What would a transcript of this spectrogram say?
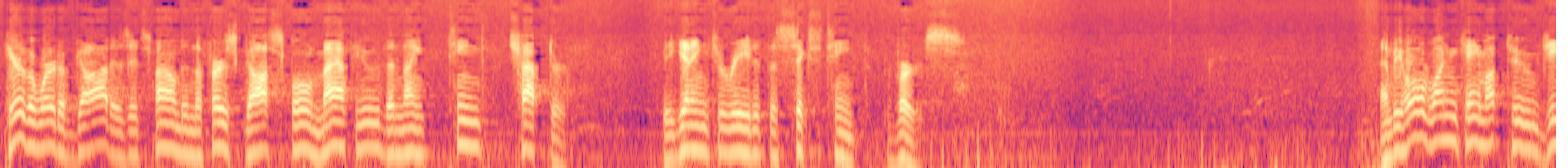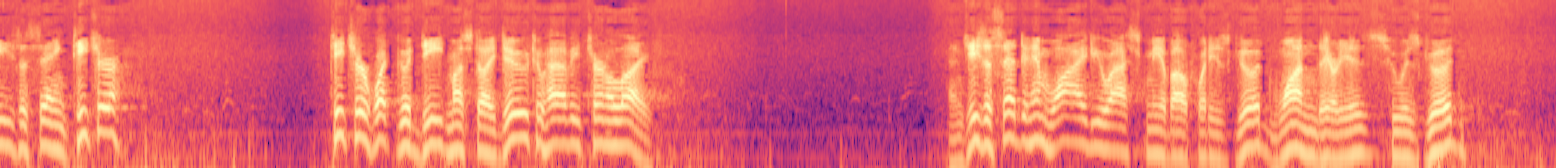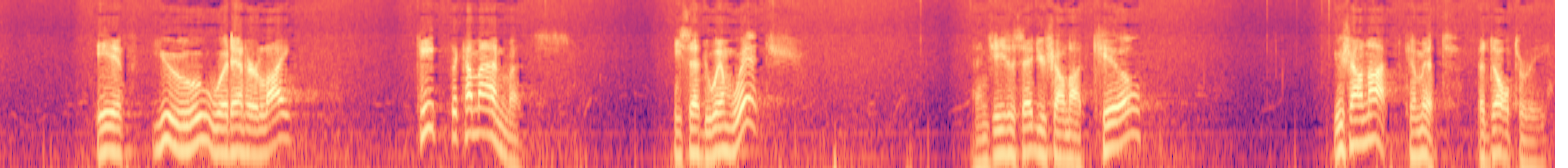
Hear the word of God as it's found in the first gospel, Matthew, the 19th chapter, beginning to read at the 16th verse. And behold, one came up to Jesus saying, Teacher, Teacher, what good deed must I do to have eternal life? And Jesus said to him, Why do you ask me about what is good? One there is who is good. If you would enter light, keep the commandments. He said to him, Which? And Jesus said, You shall not kill. You shall not commit adultery.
